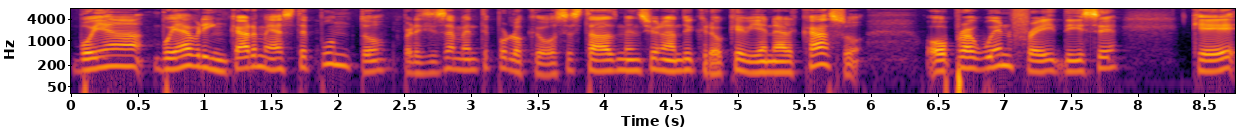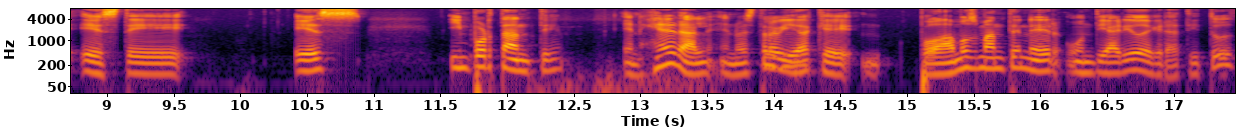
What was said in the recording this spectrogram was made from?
voy a, voy a brincarme a este punto precisamente por lo que vos estabas mencionando y creo que viene al caso. Oprah Winfrey dice que este es importante en general en nuestra vida que podamos mantener un diario de gratitud.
